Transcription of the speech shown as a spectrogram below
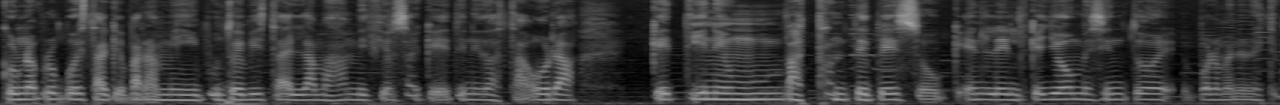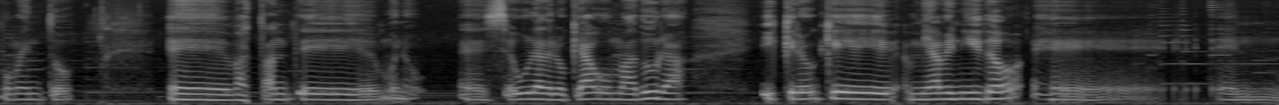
con una propuesta que para mi punto de vista es la más ambiciosa que he tenido hasta ahora, que tiene un bastante peso, en el que yo me siento, por lo menos en este momento, eh, bastante, bueno, eh, segura de lo que hago, madura, y creo que me ha venido eh, en,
